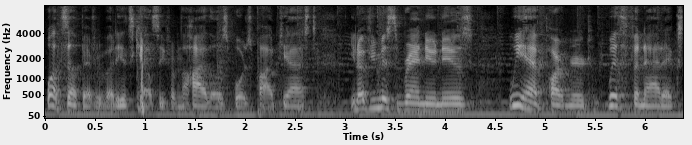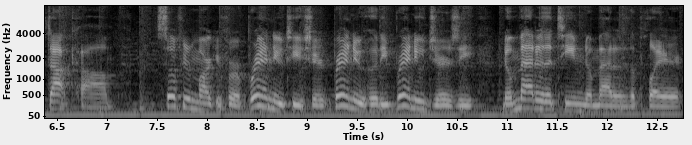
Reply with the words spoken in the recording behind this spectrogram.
What's up, everybody? It's Kelcey from the High Low Sports Podcast. You know, if you missed the brand new news, we have partnered with Fanatics.com so if you're in the market for a brand new t-shirt, brand new hoodie, brand new jersey, no matter the team, no matter the player,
